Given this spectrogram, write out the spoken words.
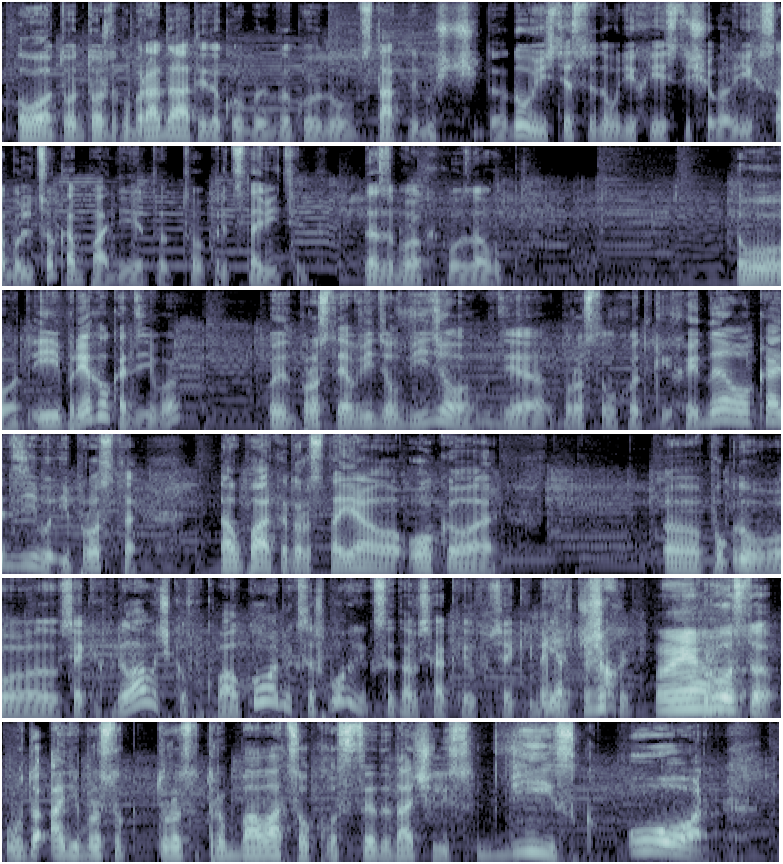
Вот, он тоже такой бородатый, такой, такой, ну, статный мужчина. Ну, естественно, у них есть еще их само лицо компании, этот э, представитель. Я забыл, как его зовут. Вот, и приехал Кадима. Э, Просто я видел видео, где просто выходит такие Хейдео Кадима, и просто толпа, которая стояла около э, ну, всяких прилавочков, покупал комиксы, шмогиксы, там всякие, всякий мерч. Просто, они просто, просто трамбоваться около сцены начали. с- Виск, ор.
